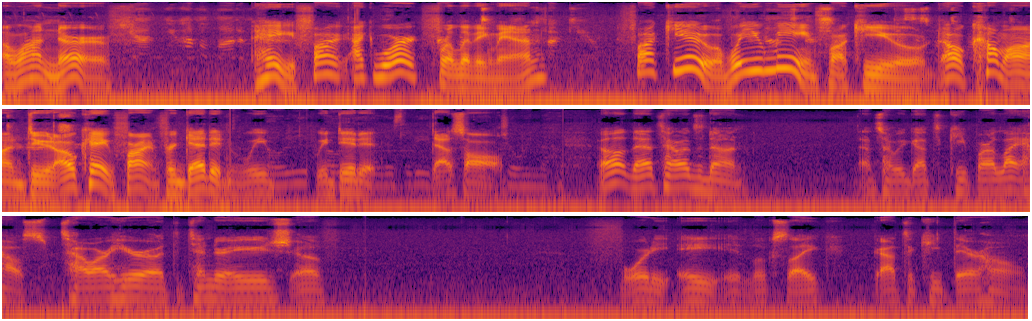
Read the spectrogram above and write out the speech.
A lot of nerve. Yeah, you have a lot of Hey, fuck! I can work for a living, man. Fuck you. Fuck you. What do you mean, fuck you? Oh, come on, dude. Okay, fine. Forget it. We we did it. Owen is leaving That's all. Oh, that's how it's done. That's how we got to keep our lighthouse. It's how our hero at the tender age of 48, it looks like, got to keep their home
